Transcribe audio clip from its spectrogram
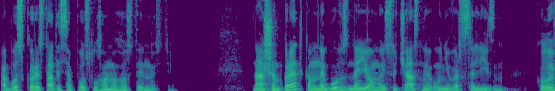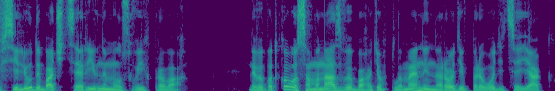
або скористатися послугами гостинності. Нашим предкам не був знайомий сучасний універсалізм, коли всі люди бачаться рівними у своїх правах. Не випадково самоназви багатьох племен і народів переводяться як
